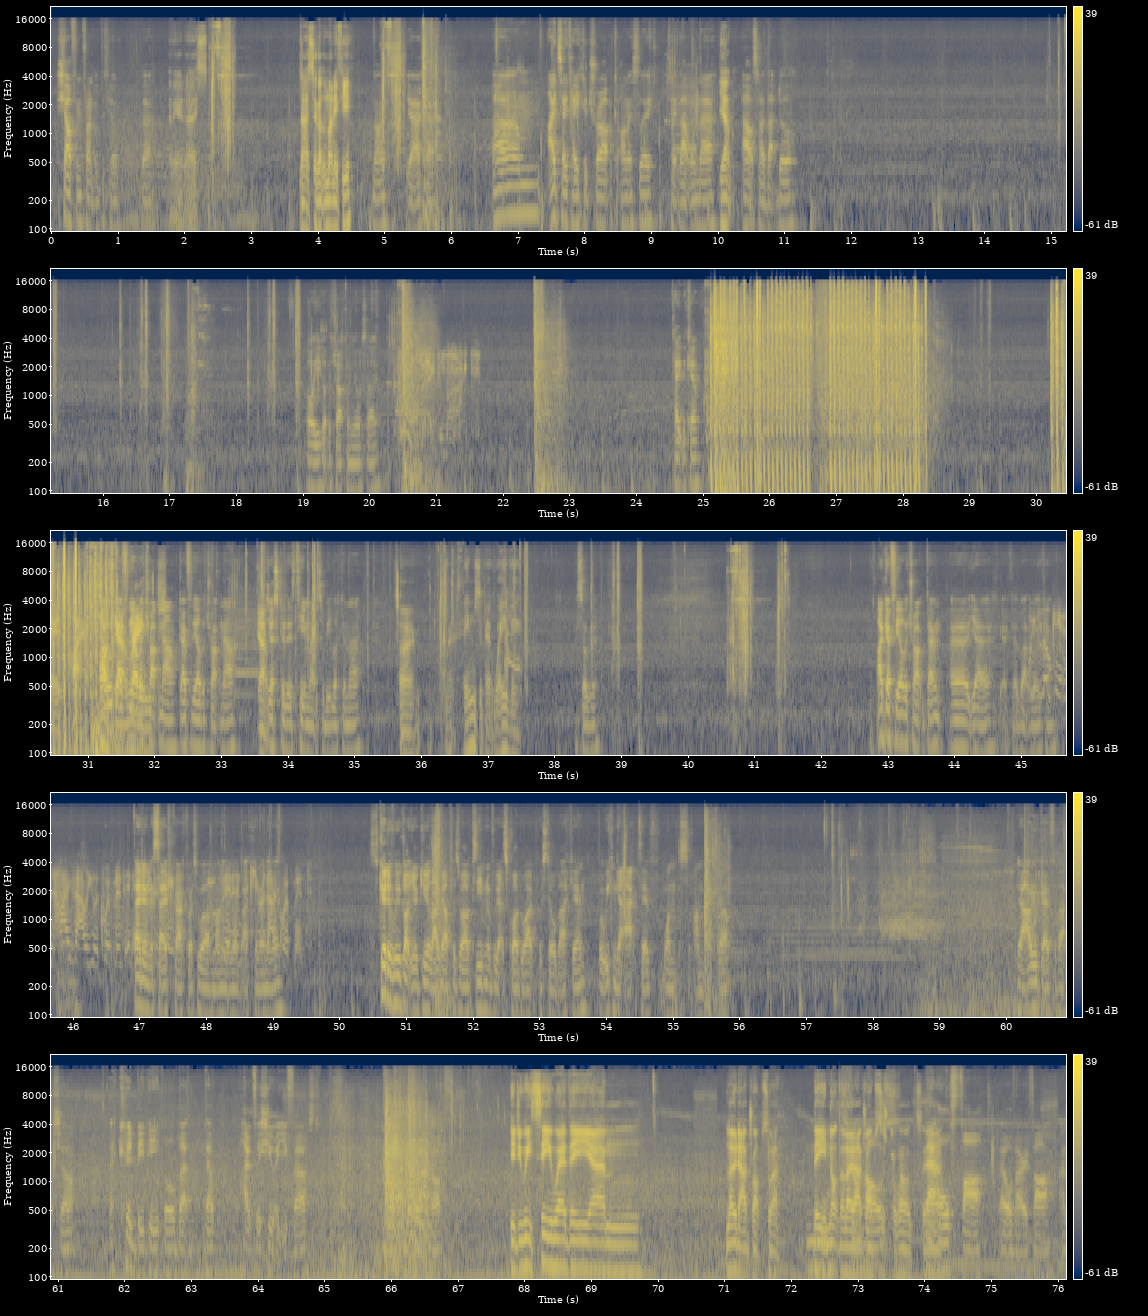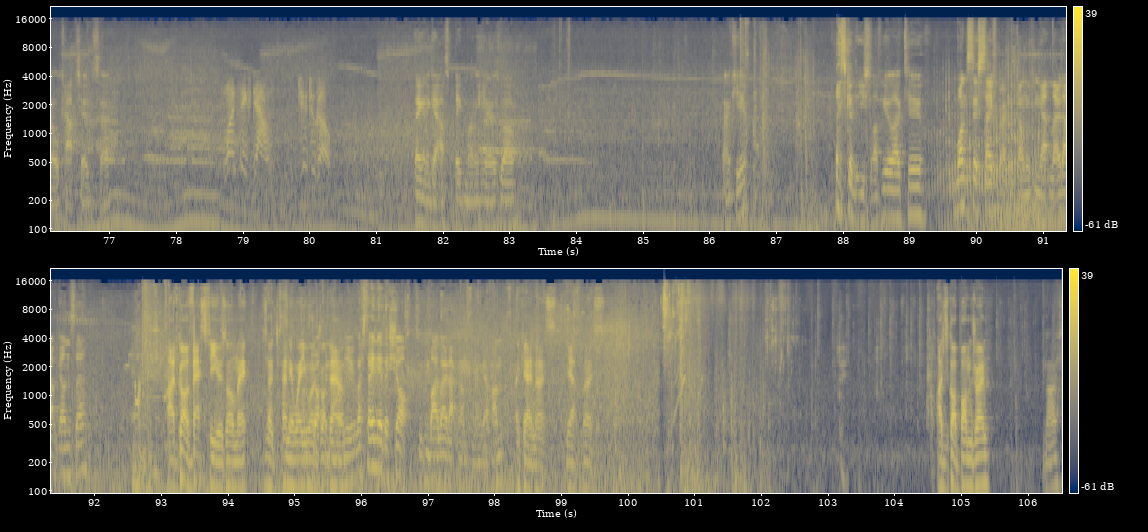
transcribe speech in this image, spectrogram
Shelf in front of the till. There. There we go, nice. Nice, I got the money for you. Nice. Yeah, okay. Um, I'd say take a truck, honestly. Take that one there. Yep. Outside that door. Oh, you got the truck on your side. Take the kill. Mate, I, I would go out for the other truck now. Go for the other truck now. Yeah. Just because his teammates will be looking there. Sorry. My aim's a bit wavy. It's all good. I'd go for the other truck. Don't. Uh, yeah. yeah go back the way We've located high value equipment in They're doing enemy a safe containers. cracker as well, Move money in will and back in anyway. equipment. It's good if we've got your gulag up as well, because even if we get squad wipe, we're still back in. But we can get active once I'm back up. Yeah, I would go for that shot. There could be people, but they'll hopefully shoot at you first. Drag off. Did we see where the um, loadout drops were? The not the loadout drops, the Strongholds. strongholds. They're Yeah. all far. They're all very far and all captured, so One safe down. Two to go. they're gonna get us big money here as well. Thank you. It's good that you still have gulag too. Once this safe crack is done, we can get loadout guns there. I've got a vest for you as well, mate. So depending on where you I'm want to drop dropping them on down. You. Let's stay near the shop so we can buy loadout guns and then go hunt. Okay, nice. Yeah, nice. I just got a bomb drone. Nice.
